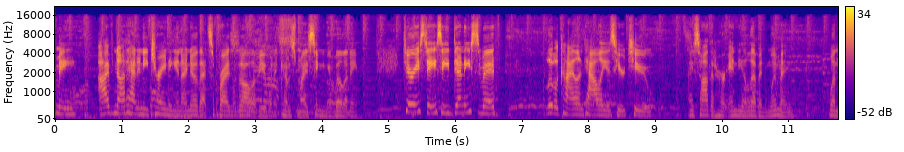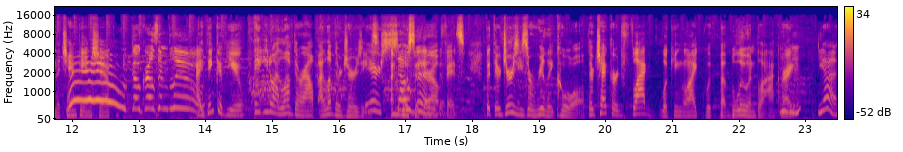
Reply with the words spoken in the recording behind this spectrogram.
That's me. I've not had any training, and I know that surprises all of you when it comes to my singing ability. Terri Stacy, Denny Smith, little Kylan Talley is here too. I saw that her Indy 11 women won the championship. Woo! Go girls in blue. I think of you. They, you know, I love their out. I love their jerseys. They're I so most of their outfits, but their jerseys are really cool. They're checkered flag looking like with but blue and black, right? Mhm. Yeah,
